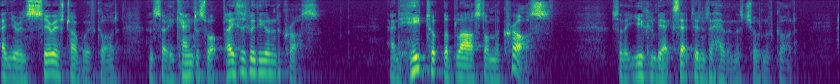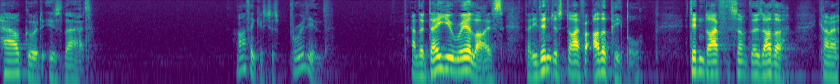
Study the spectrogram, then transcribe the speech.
And you're in serious trouble with God. And so he came to swap places with you on the cross. And he took the blast on the cross so that you can be accepted into heaven as children of God. How good is that? I think it's just brilliant. And the day you realize that he didn't just die for other people, he didn't die for some of those other kind of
